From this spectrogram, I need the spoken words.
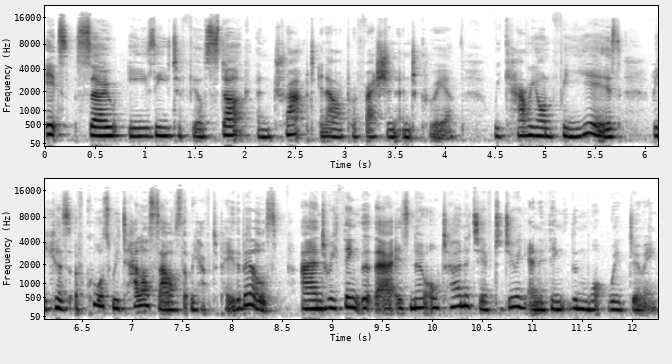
It's so easy to feel stuck and trapped in our profession and career. We carry on for years because, of course, we tell ourselves that we have to pay the bills and we think that there is no alternative to doing anything than what we're doing.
